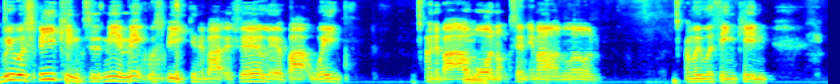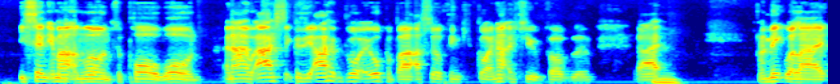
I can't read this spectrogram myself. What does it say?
we were speaking to me and Mick were speaking about this earlier about Wing and about how Warnock sent him out on loan, and we were thinking he sent him out on loan to Paul Warne, and I asked it because I brought it up about I still think you've got an attitude problem, right? Mm. And Mick were like,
